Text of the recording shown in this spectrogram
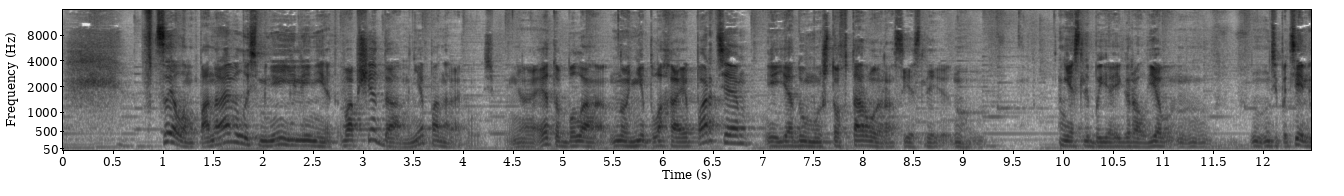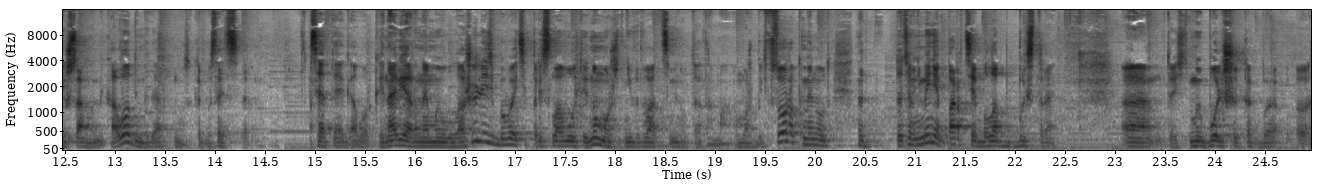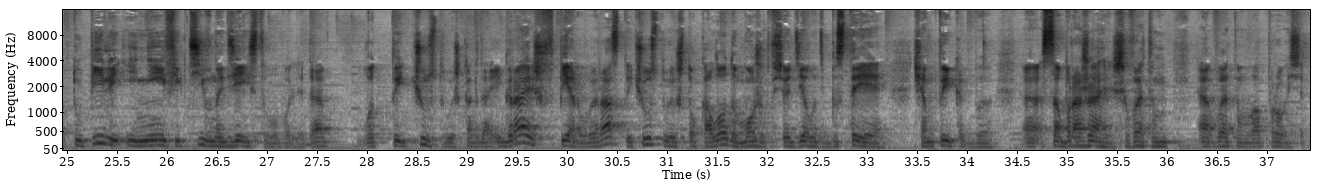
В целом, понравилось мне или нет? Вообще, да, мне понравилось. Э, Это была, ну, неплохая партия, и я думаю, что второй раз, если, ну, если бы я играл, я, ну, типа, теми же самыми колодами, да, ну, как бы, сказать, с- этой оговоркой, наверное, мы уложились бы в эти пресловутые, ну, может, не в 20 минут, а, там, а может быть, в 40 минут, но, но, тем не менее, партия была бы быстрая. Э, То есть мы больше как бы э, тупили и неэффективно действовали, да. Вот ты чувствуешь, когда играешь в первый раз, ты чувствуешь, что колода может все делать быстрее, чем ты как бы э, соображаешь в этом, э, в этом вопросе.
